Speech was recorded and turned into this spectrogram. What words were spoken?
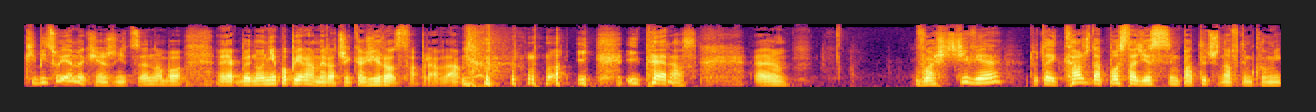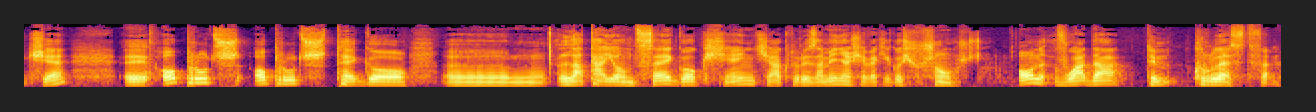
kibicujemy księżnicy, no bo jakby no nie popieramy raczej kazirodztwa, prawda? No i, i teraz e, właściwie tutaj każda postać jest sympatyczna w tym komiksie. E, oprócz, oprócz tego latającego księcia, który zamienia się w jakiegoś chrząszcza. On włada tym królestwem.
